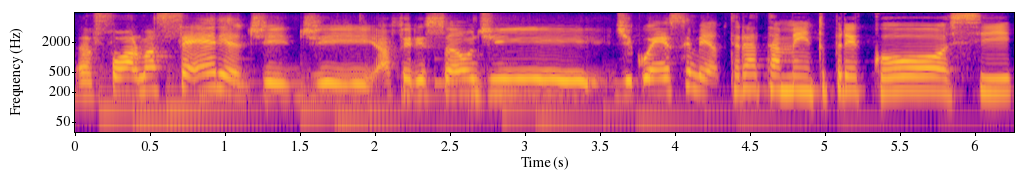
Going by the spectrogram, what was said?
é, forma séria de, de aferição de, de conhecimento. Tratamento precoce,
